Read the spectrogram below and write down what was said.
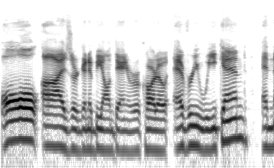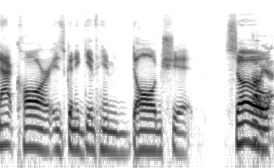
All eyes are going to be on Daniel Ricciardo every weekend, and that car is going to give him dog shit. So Oh, yeah.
